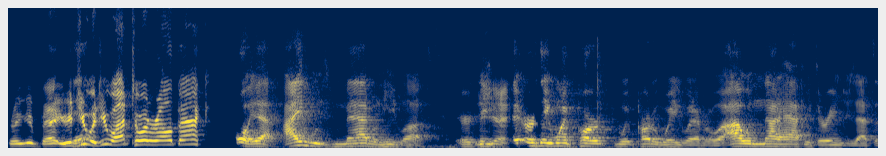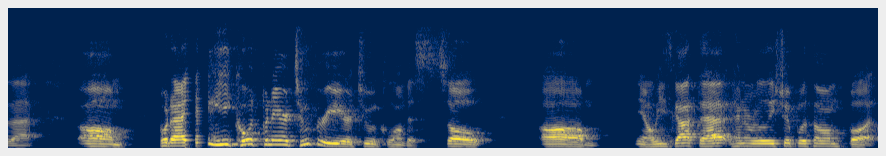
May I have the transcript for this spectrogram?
Bring it back. Would Yeah. you? Would you want Tortorella back? Oh yeah, I was mad when he left, or they Yeah. or they went part with part of ways, whatever. Well, I was not happy with the Rangers after that. Um, but I think he coached Panarin too for a year or two in Columbus. So Um, you know, he's got that kind of relationship with him, but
